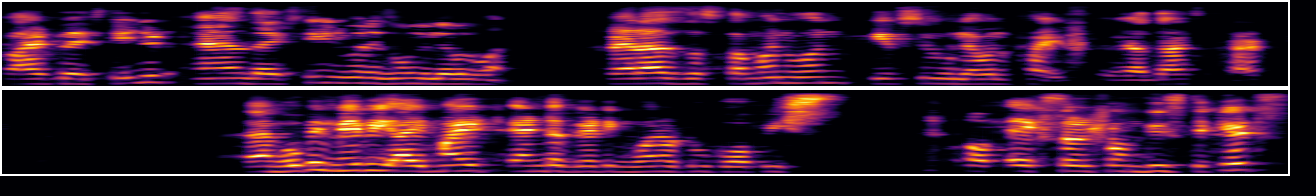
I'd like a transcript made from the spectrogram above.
So I had to exchange it, and the exchange one is only level 1. Whereas the summon one gives you level 5. So yeah, that's a sad thing. I'm hoping maybe I might end up getting one or two copies of Excel from these tickets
